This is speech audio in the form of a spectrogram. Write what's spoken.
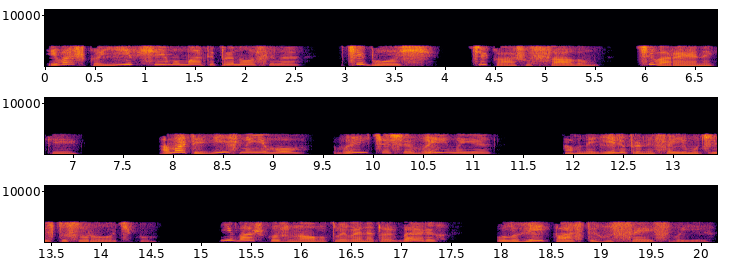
і важко їв, що йому мати приносила, чи борщ, чи кашу з салом, чи вареники. А мати візьме його, вичеше, вимиє, а в неділю принесе йому чисту сорочку. І важко знову пливе на той берег у луги пасти гусей своїх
